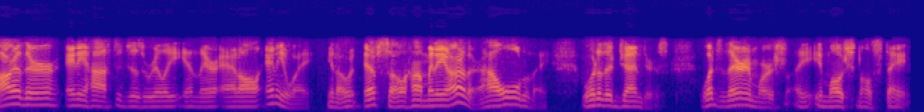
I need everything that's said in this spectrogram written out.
are there any hostages really in there at all anyway? You know, if so, how many are there? How old are they? What are their genders? What's their emotional state?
